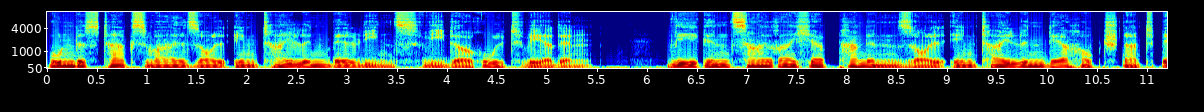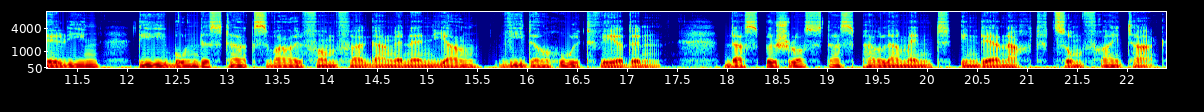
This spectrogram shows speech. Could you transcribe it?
Bundestagswahl soll in Teilen Berlins wiederholt werden. Wegen zahlreicher Pannen soll in Teilen der Hauptstadt Berlin die Bundestagswahl vom vergangenen Jahr wiederholt werden. Das beschloss das Parlament in der Nacht zum Freitag.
